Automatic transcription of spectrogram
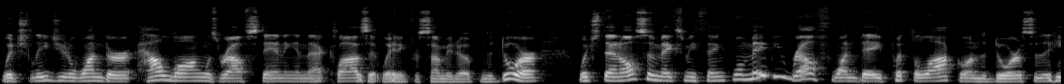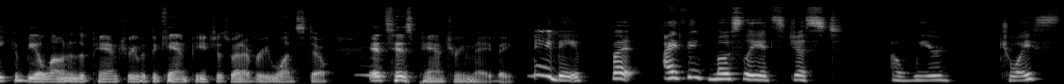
Which leads you to wonder how long was Ralph standing in that closet waiting for somebody to open the door. Which then also makes me think, well, maybe Ralph one day put the lock on the door so that he could be alone in the pantry with the canned peaches whenever he wants to. It's his pantry, maybe. Maybe, but I think mostly it's just a weird choice.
